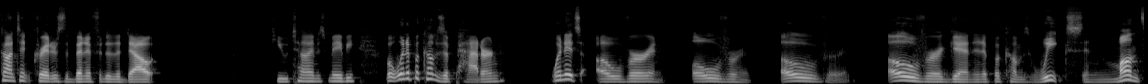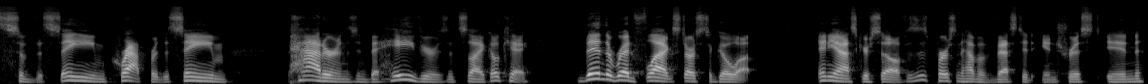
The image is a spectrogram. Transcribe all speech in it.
content creators the benefit of the doubt a few times maybe, but when it becomes a pattern, when it's over and over and over and over again and it becomes weeks and months of the same crap or the same patterns and behaviors, it's like, okay, then the red flag starts to go up and you ask yourself, does this person have a vested interest in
